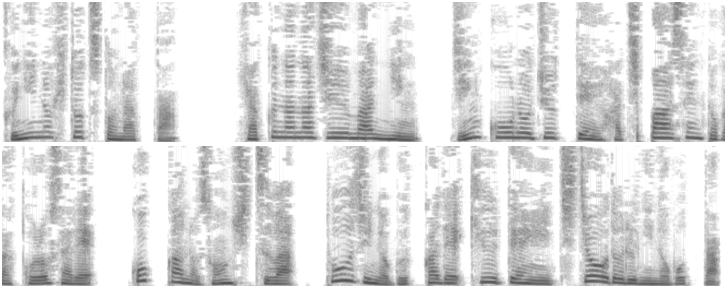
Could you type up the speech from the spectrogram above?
国の一つとなった。170万人、人口の10.8%が殺され、国家の損失は当時の物価で9.1兆ドルに上った。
